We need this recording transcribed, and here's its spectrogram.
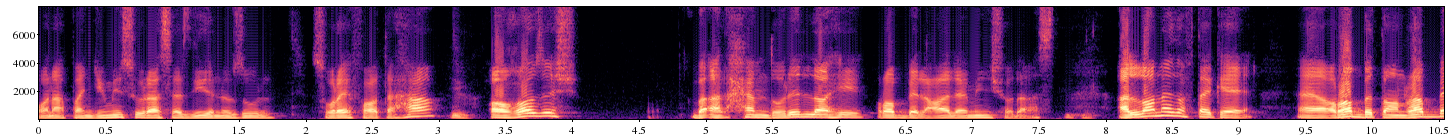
اون پنجمین سوره است از دید نزول سوره فاتحه. آغازش به الحمدلله رب العالمین شده است. الله نگفته که ربتان رب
